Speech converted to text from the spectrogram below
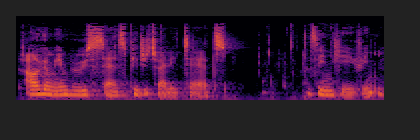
algemeen bewustzijn, spiritualiteit, zingeving.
